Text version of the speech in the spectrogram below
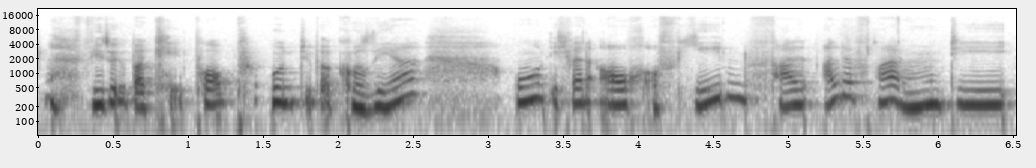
wieder über K-Pop und über Korea. Und ich werde auch auf jeden Fall alle Fragen, die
